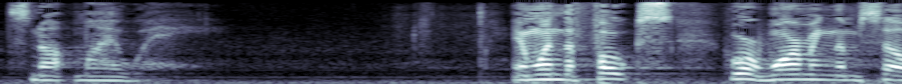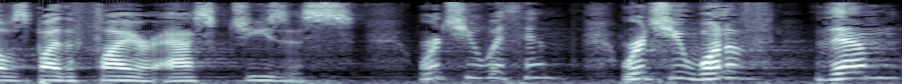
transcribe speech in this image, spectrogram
It's not my way. And when the folks who are warming themselves by the fire ask Jesus, Weren't you with him? Weren't you one of them?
